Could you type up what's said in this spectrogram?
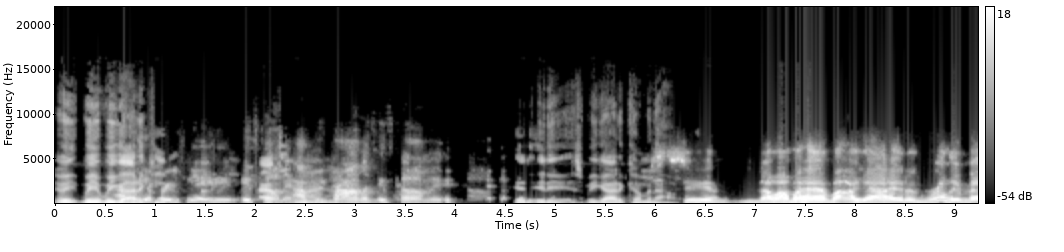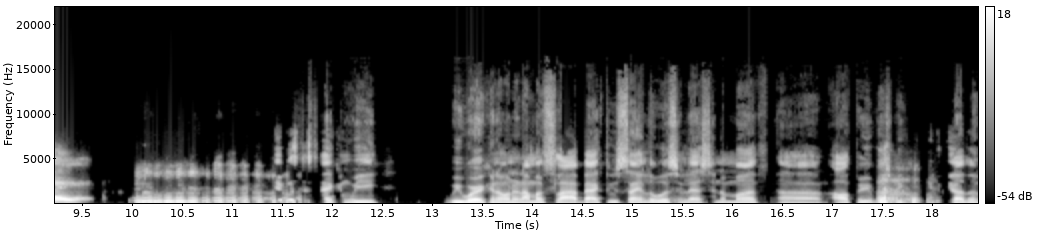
We we, we got we it. Coming. appreciate it. It's coming. I, we promise it's coming. It, it is. We got it coming out. Shit, it. no, I'm gonna have all y'all haters really mad. Give us a second. We we working on it. I'm gonna slide back through St. Louis in less than a month. Uh, all three of us be together.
